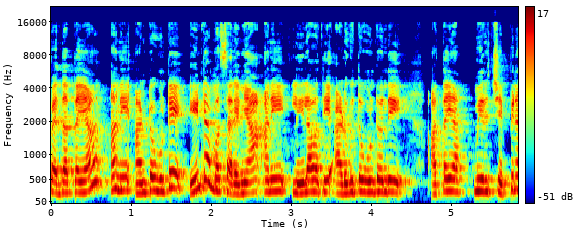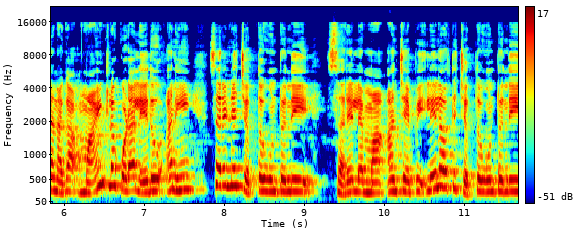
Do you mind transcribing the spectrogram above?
పెద్దత్తయ్య అని అంటూ ఉంటే ఏంటమ్మా శరణ్య అని లీలావతి అడుగుతూ ఉంటుంది. అత్తయ్య మీరు చెప్పిన నగ మా ఇంట్లో కూడా లేదు అని శరణ్య చెప్తూ ఉంటుంది. సరేలేమ్మా అని చెప్పి లీలావతి చెప్తూ ఉంటుంది.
